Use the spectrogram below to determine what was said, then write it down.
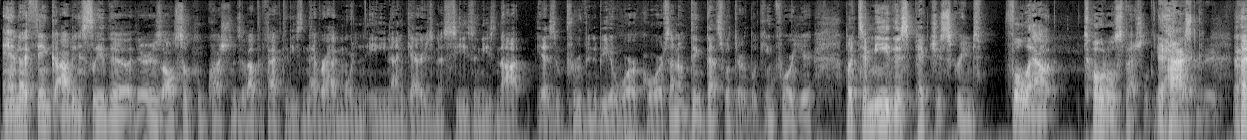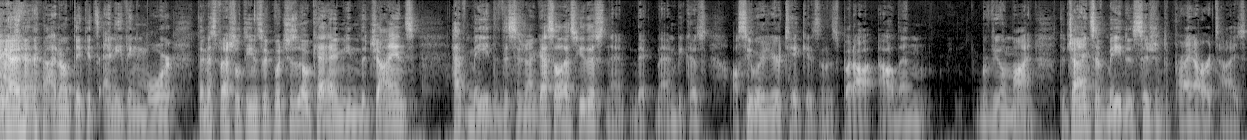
And I think obviously the, there is also some questions about the fact that he's never had more than 89 carries in a season. He's not he hasn't proven to be a workhorse. I don't think that's what they're looking for here. But to me, this picture screams full out total special teams. It has pick. to be. It Like, I, I don't think it's anything more than a special teams pick, which is okay. I mean, the Giants have made the decision. I guess I'll ask you this, Nick, then, because I'll see where your take is on this, but I'll, I'll then reveal mine. The Giants have made a decision to prioritize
